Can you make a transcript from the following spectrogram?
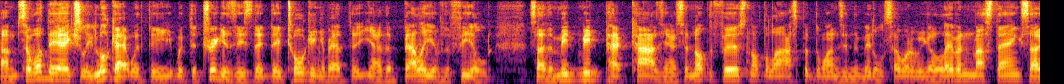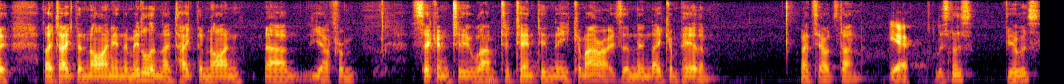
Um, so, what they actually look at with the with the triggers is that they're talking about the you know the belly of the field. So the mid mid pack cars, you know, so not the first, not the last, but the ones in the middle. So what do we got? Eleven Mustangs. So they take the nine in the middle, and they take the nine, um, you know, from second to um, to tenth in the Camaros, and then they compare them. That's how it's done Yeah. listeners, viewers.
